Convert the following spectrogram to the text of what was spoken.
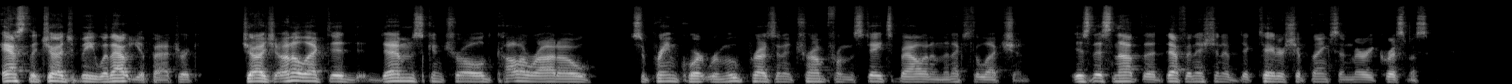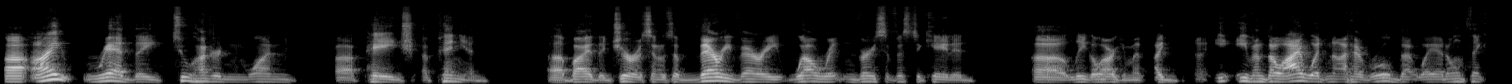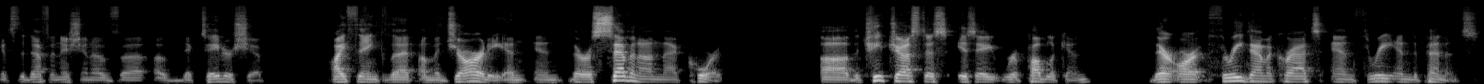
ask the judge be without you, Patrick? Judge, unelected, Dems controlled Colorado Supreme Court removed President Trump from the state's ballot in the next election. Is this not the definition of dictatorship? Thanks and Merry Christmas. Uh, I read the 201 uh, page opinion uh, by the jurist, and it was a very, very well written, very sophisticated uh, legal argument. I, uh, e- even though I would not have ruled that way, I don't think it's the definition of uh, of dictatorship. I think that a majority, and and there are seven on that court. Uh, the chief justice is a Republican. There are three Democrats and three independents.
